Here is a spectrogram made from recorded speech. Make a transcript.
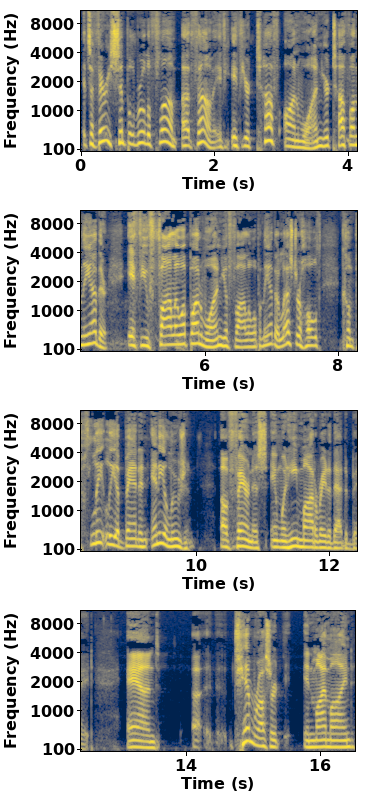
it's a very simple rule of thumb. Uh, thumb. If if you're tough on one, you're tough on the other. If you follow up on one, you follow up on the other. Lester Holt completely abandoned any illusion of fairness in when he moderated that debate. And uh, Tim Russert, in my mind,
